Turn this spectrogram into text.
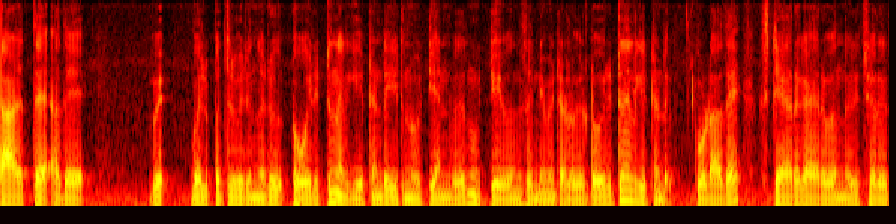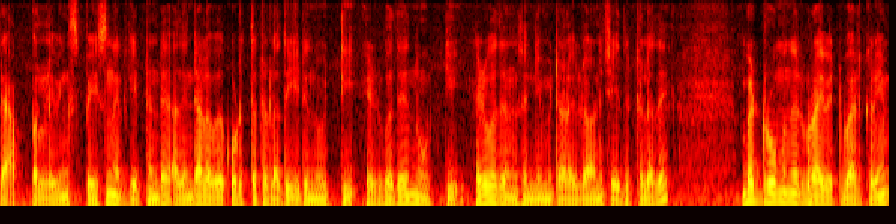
താഴത്തെ അതേ വലുപ്പത്തിൽ വരുന്നൊരു ടോയ്ലറ്റ് നൽകിയിട്ടുണ്ട്. ഇരുന്നൂറ്റി അൻപത് നൂറ്റി എഴുപത് സെന്റിമീറ്റർ അളവിൽ ടോയ്ലറ്റ് നൽകിയിട്ടുണ്ട്. കൂടാതെ സ്റ്റെയർ കയറി വന്നൊരു ചെറിയൊരു അപ്പർ ലിവിങ് സ്പേസ് നൽകിയിട്ടുണ്ട്. അതിന്റെ അളവ് കൊടുത്തിട്ടുള്ളത് ഇരുന്നൂറ്റി എഴുപത് നൂറ്റി എഴുപത് എന്ന സെന്റിമീറ്റർ അളവിലാണ് ചെയ്തിട്ടുള്ളത്. ബെഡ്റൂമിൽ നിന്നൊരു പ്രൈവറ്റ് ബാൽക്കണിയും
